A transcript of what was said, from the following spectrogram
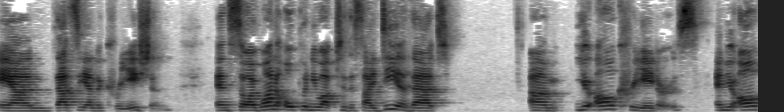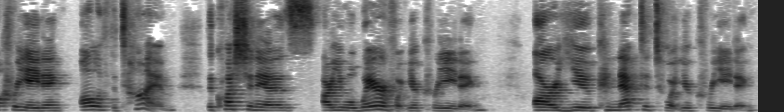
and that's the end of creation. And so I want to open you up to this idea that um, you're all creators and you're all creating all of the time. The question is are you aware of what you're creating? Are you connected to what you're creating?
